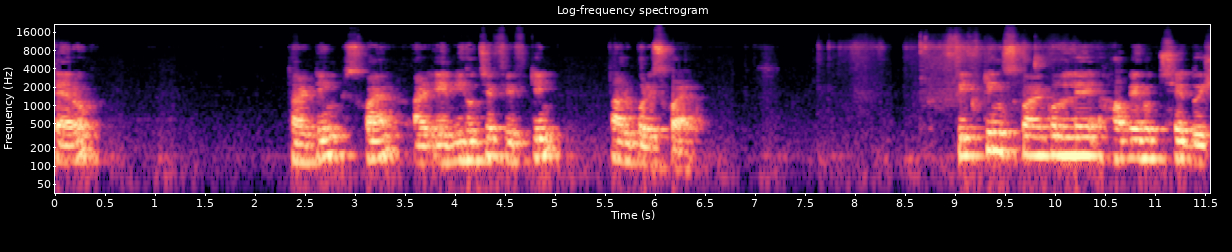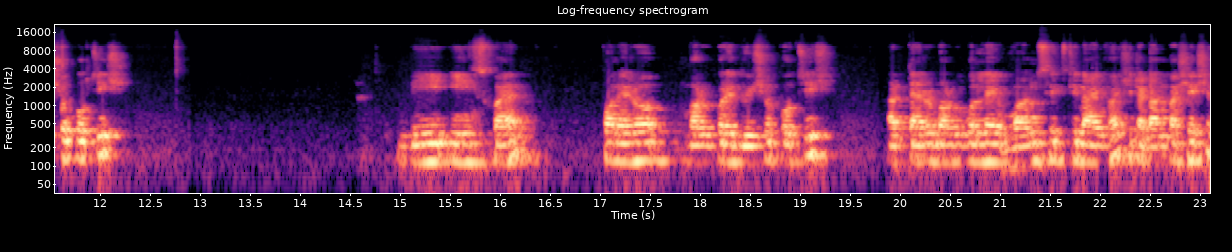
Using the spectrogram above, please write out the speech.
তেরো থার্টিন স্কোয়ার আর এ বি হচ্ছে ফিফটিন তার উপরে স্কোয়ার ফিফটিন স্কোয়ার করলে হবে হচ্ছে দুইশো পঁচিশ। বিই স্কোয়ার পনেরো বর্গ করে দুইশো পঁচিশ, আর তেরো বর্গ করলে ওয়ান সিক্সটি নাইন হয়, সেটা ডান পাশে এসে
